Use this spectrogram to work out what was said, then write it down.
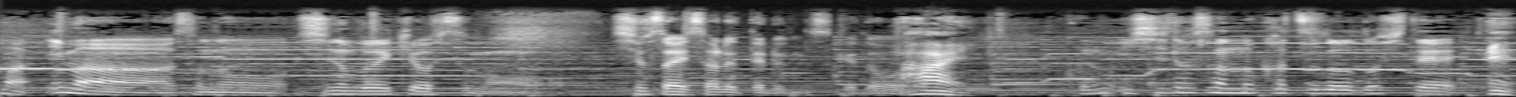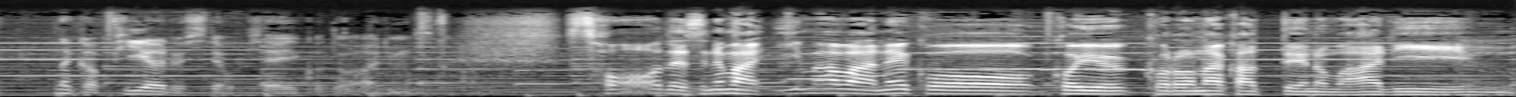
まあ、今その忍ぶ教室も主催されてるんですけど、はい、この石田さんの活動としてなんか PR しておきたいことはありますか？そうですね、まあ、今はねこうこういうコロナ禍っていうのもあり、うん、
